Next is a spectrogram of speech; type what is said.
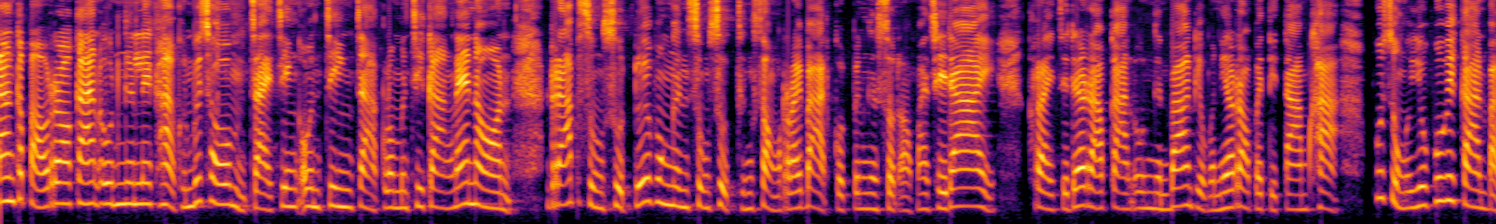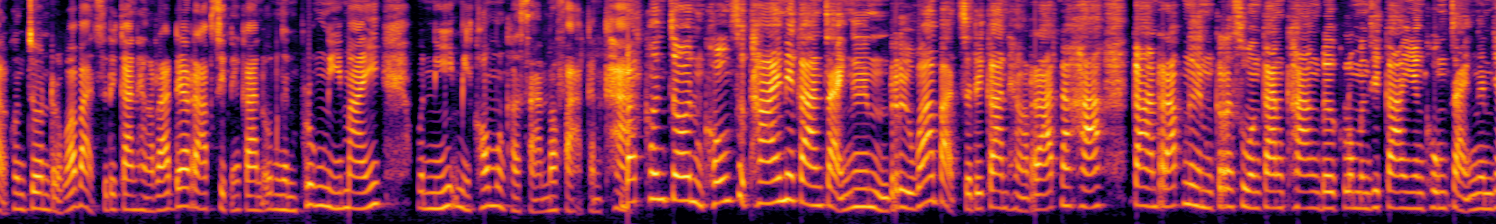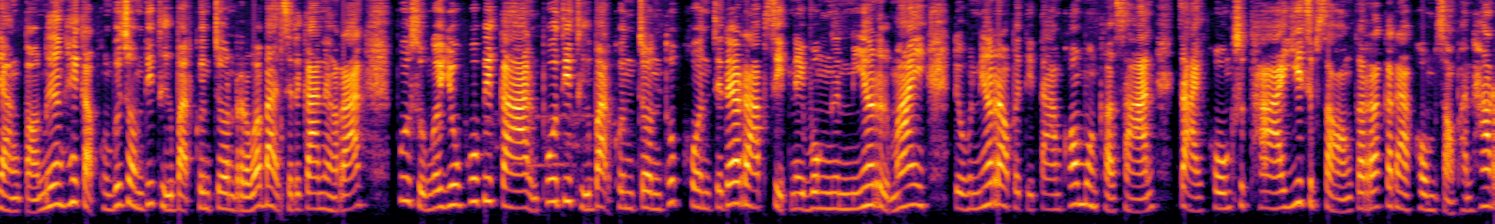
กลางกระเป๋ารอการโอนเงินเลยค่ะ คุณผู้ชม จ่ายจริงโอนจริง จากกรมบัญชีกลางแน่นอน รับสูงสุดด้วยวงเงินสูงสุดถึง 200 บาท กดเป็นเงินสดออกมาใช้ได้ ใครจะได้รับการโอนเงินบ้างเดี๋ยววันนี้เราไปติดตามค่ะ ผู้สูงอายุผู้พิการบัตรคนจน หรือว่าบัตรสวัสดิการแห่งรัฐได้รับสิทธิในการโอนเงินพรุ่งนี้ไหมวันนี้มีข้อมูลข่าวสารมาฝากกันค่ะ บัตรคนจนโค้งสุดท้ายในการจ่ายเงิน หรือว่าบัตรสวัสดิการแห่งรัฐนะคะ การรับเงินกระทรวงการคลังโดยกรมบัญชีกลางยังคงจ่ายเงินอย่างต่อเนื่องให้กับคุณผู้ชมที่ถือบัตรคนจน หรือว่าบัตรสวัสดิการแห่งรัฐ ผู้สูงอายุผู้พิการ ผู้ที่ถือบัตรคนจน ทุกคนจะได้รับสิทธิ์ในวงเงินนี้หรือไม่ เดี๋ยววันนี้เราไปติดตามข้อมูลข่าวสาร จ่ายโค้งสุดท้าย 22 กรกฎาคม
